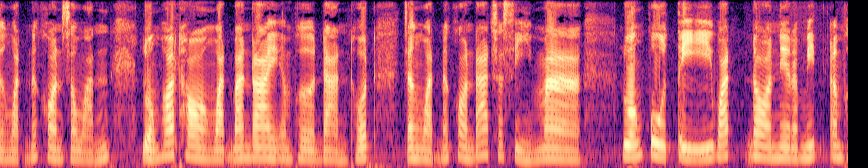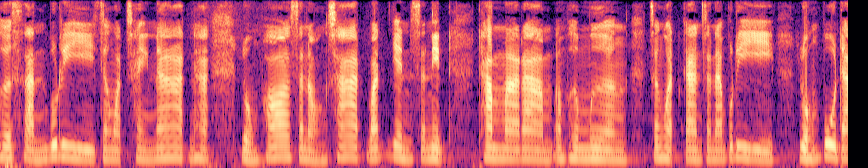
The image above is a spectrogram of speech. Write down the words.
จังหวัดนครสวรรค์ หลวงพ่อทองวัดบ้านไร่อำเภอด่านทศ จังหวัดนครราชสีมา หลวงปู่ตีวัดดอนเนรมิตอำเภอสันบุรี จังหวัดชัยนาทนะคะหลวงพ่อสนองชาติ วัดเย็นสนิทธรรมารามอำเภอเมือง จังหวัดกาญจนบุรี หลวงปู่ด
